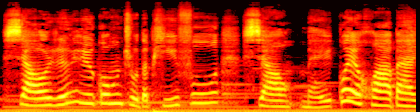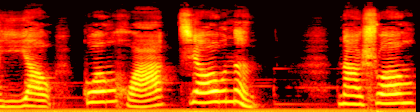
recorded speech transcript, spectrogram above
小人鱼公主的皮肤像玫瑰花瓣一样光滑娇嫩，那双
